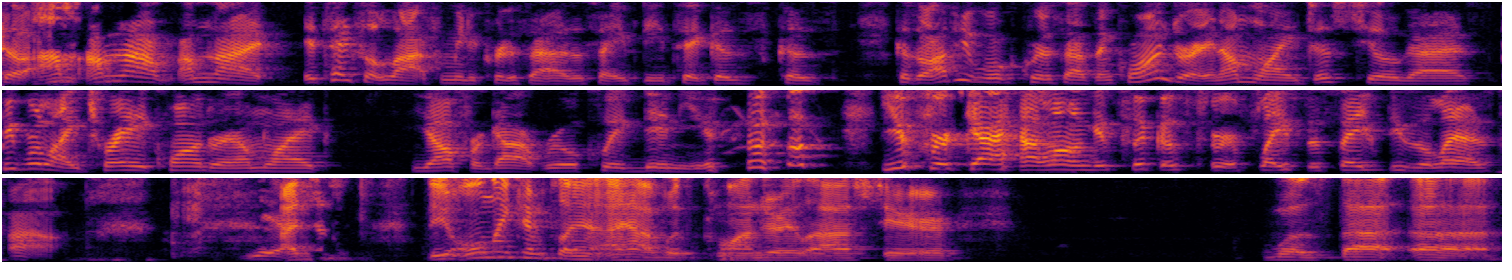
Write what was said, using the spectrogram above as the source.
So I'm, I'm not I'm not. It takes a lot for me to criticize the safety because because because a lot of people were criticizing Quandre and I'm like, just chill, guys. People are like trade Quandre. I'm like, y'all forgot real quick, didn't you? you forgot how long it took us to replace the safeties the last time. Yeah. I just the only complaint I have with Quandre last year was that uh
